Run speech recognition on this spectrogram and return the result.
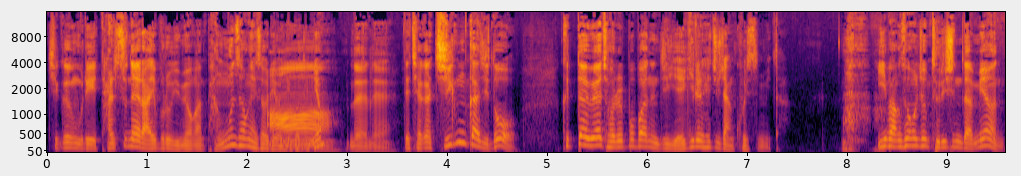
지금 우리 달순의 라이브로 유명한 박문성 해설위원이거든요. 아, 네네. 근데 제가 지금까지도 그때 왜 저를 뽑았는지 얘기를 해주지 않고 있습니다. 이 방송을 좀 들으신다면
